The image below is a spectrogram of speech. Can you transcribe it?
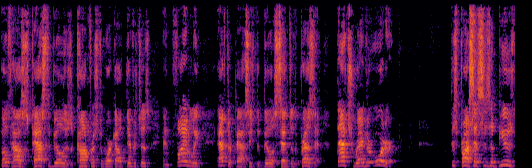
both houses pass the bill. There's a conference to work out differences. And finally, after passage, the bill is sent to the president. That's regular order. This process is abused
